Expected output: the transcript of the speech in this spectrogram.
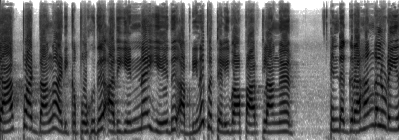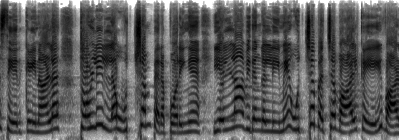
ஜாக்பாட் தாங்க அடிக்க போகுது. அது என்ன ஏது அப்படின்னு இப்போ தெளிவாக பார்க்கலாங்க. இந்த கிரகங்களுடைய சேர்க்கையினால தொழிலில் உச்சம் பெற போறீங்க. எல்லா விதங்கள்லையுமே உச்சபட்ச வாழ்க்கையை வாழ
